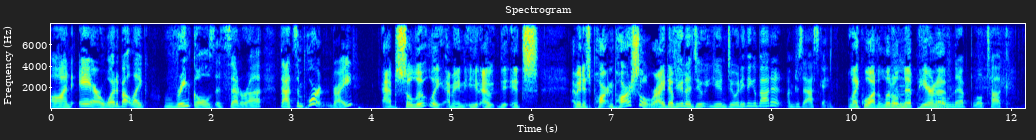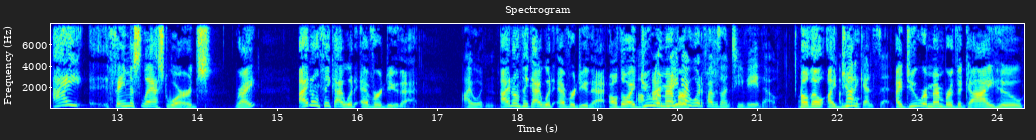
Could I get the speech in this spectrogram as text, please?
on air. What about like wrinkles, etc.? That's important, right? Absolutely. I mean, you know, it's I mean, it's part and parcel, right? Of, you gonna do you gonna do anything about it? I'm just asking. Like what? A little, nip here and a little nip, little tuck. I famous last words, right? I don't think I would ever do that. I wouldn't. I don't think I would ever do that. Although I do uh, remember. Maybe I would if I was on TV, though. Although I do, I'm not against it. I do remember the guy who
